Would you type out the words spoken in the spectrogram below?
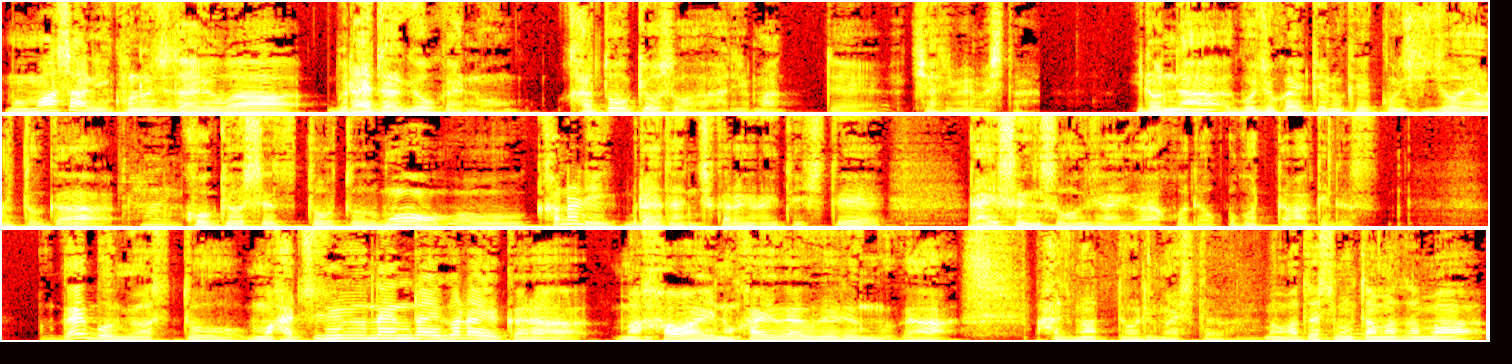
もうまさにこの時代はブライダル業界の加藤競争が始まってき始めました。いろんなご助会系の結婚式場をやるとか、はい、公共施設等々もかなりブライダルに力を入れてきて大戦争時代がここで起こったわけです外部を見ますと、まあ、80年代ぐらいから、まあ、ハワイの海外ウェディングが始まっておりました、まあ、私もたまたま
